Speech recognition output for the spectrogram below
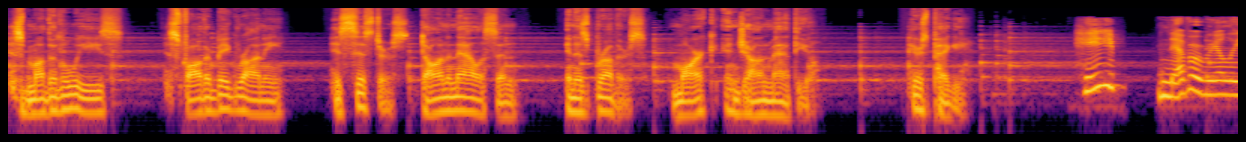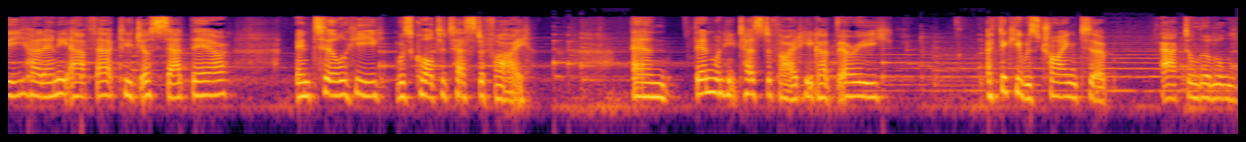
his mother, Louise, his father, Big Ronnie, his sisters, Dawn and Allison, and his brothers, Mark and John Matthew. Here's Peggy. He never really had any affect. He just sat there until he was called to testify. And then when he testified, he got very, I think he was trying to act a little,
